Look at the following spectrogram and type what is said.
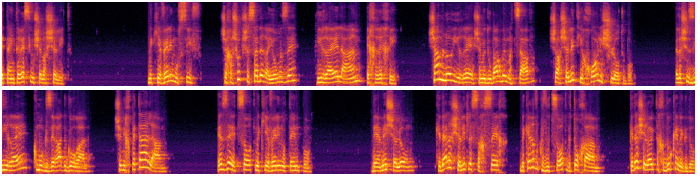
את האינטרסים של השליט. מקיאוולי מוסיף שחשוב שסדר היום הזה ייראה לעם הכרחי. שם לא יראה שמדובר במצב שהשליט יכול לשלוט בו, אלא שזה ייראה כמו גזירת גורל, שנכפתה על העם. איזה עצות מקיאוולי נותן פה? בימי שלום, כדאי לשליט לסכסך בקרב קבוצות בתוך העם, כדי שלא יתאחדו כנגדו.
